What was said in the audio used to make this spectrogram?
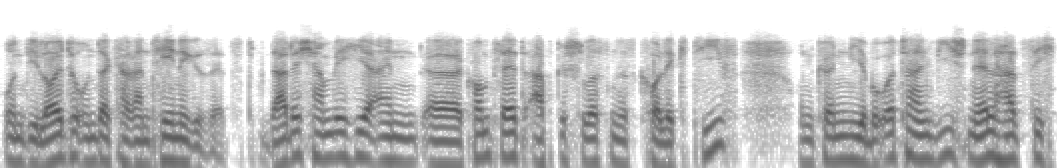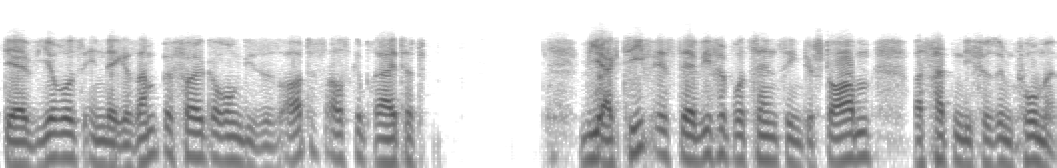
und die Leute unter Quarantäne gesetzt. Dadurch haben wir hier ein äh, komplett abgeschlossenes Kollektiv und können hier beurteilen, wie schnell hat sich der Virus in der Gesamtbevölkerung dieses Ortes ausgebreitet. Wie aktiv ist der? Wie viel Prozent sind gestorben? Was hatten die für Symptome?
